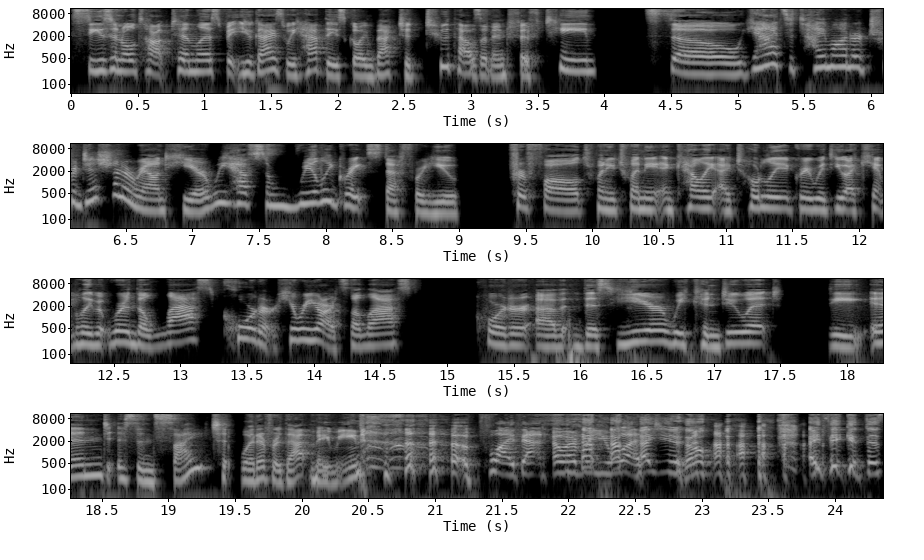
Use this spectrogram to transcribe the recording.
seasonal top 10 list, but you guys, we have these going back to 2015. So, yeah, it's a time honored tradition around here. We have some really great stuff for you for fall 2020. And Kelly, I totally agree with you. I can't believe it. We're in the last quarter. Here we are. It's the last quarter of this year. We can do it. The end is in sight, whatever that may mean. Apply that however you want. you know, I think at this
